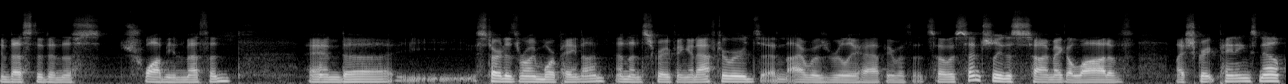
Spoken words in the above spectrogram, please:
invested in this Schwabian method, and uh, started throwing more paint on, and then scraping it afterwards, and I was really happy with it. So essentially, this is how I make a lot of my scrape paintings now.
